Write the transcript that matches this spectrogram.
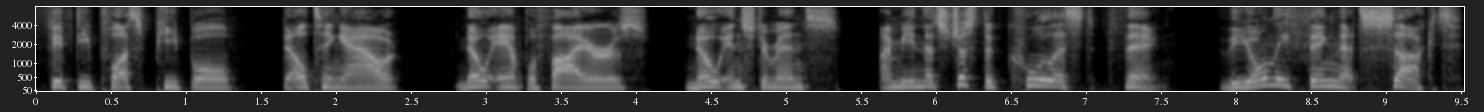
50 plus people belting out, no amplifiers, no instruments. I mean, that's just the coolest thing. The only thing that sucked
